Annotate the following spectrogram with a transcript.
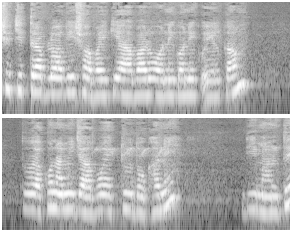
সুচিত্রা ব্লগে সবাইকে আবারও অনেক অনেক ওয়েলকাম তো এখন আমি যাব একটু দোকানে ডিম আনতে।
